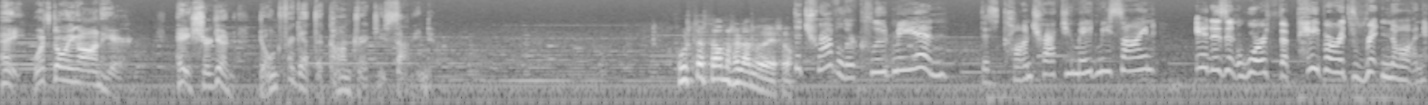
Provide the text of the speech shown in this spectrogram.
Hey, what's going on here? Hey, Shiryun, don't forget the contract you signed. Justo estábamos hablando de eso. The traveler clued me in. This contract you made me sign? It isn't worth the paper it's written on.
